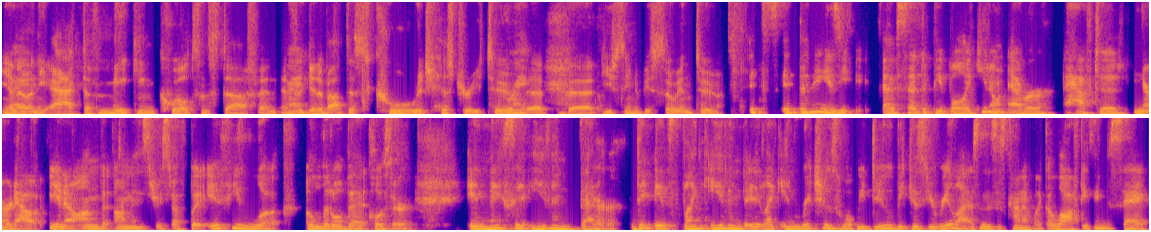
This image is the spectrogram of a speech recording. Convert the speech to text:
you know, Right. and the act of making quilts and stuff, and, and Right. forget about this cool, rich history too Right. that that you seem to be so into. it's it, the thing is i've said to people like you don't ever have to nerd out you know on the on the history stuff but if you look a little bit closer it makes it even better It's like even it like enriches what we do because you realize and this is kind of like a lofty thing to say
